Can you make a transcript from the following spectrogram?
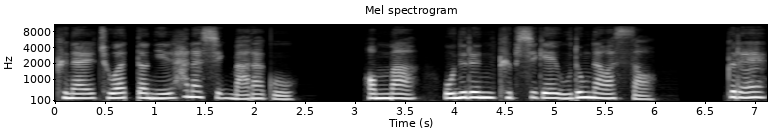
그날 좋았던 일 하나씩 말하고 엄마, 오늘은 급식에 우동 나왔어. 그래.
